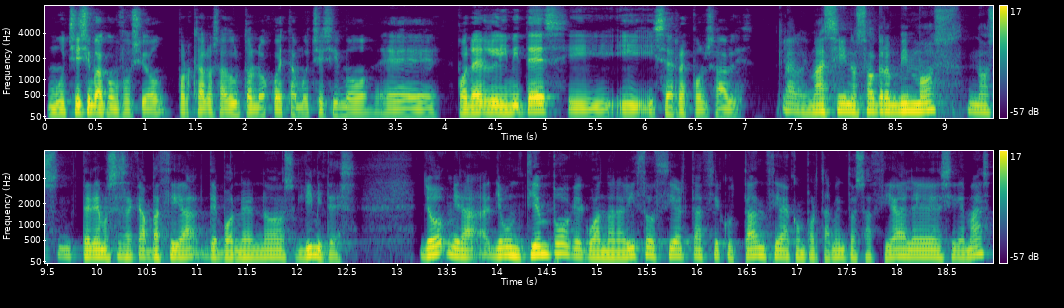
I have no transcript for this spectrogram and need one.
muchísima confusión, porque a los adultos nos cuesta muchísimo eh, poner límites y, ser responsables. Claro, y más si nosotros mismos nos, tenemos esa capacidad de ponernos límites. Yo, mira, llevo un tiempo que cuando analizo ciertas circunstancias, comportamientos sociales y demás,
